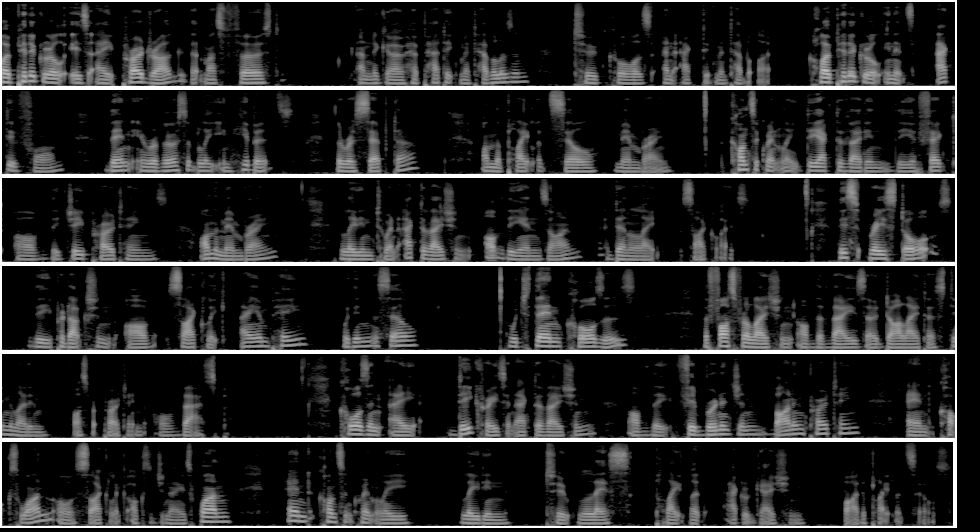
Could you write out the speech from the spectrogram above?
Clopidogrel is a prodrug that must first undergo hepatic metabolism to cause an active metabolite. Clopidogrel in its active form then irreversibly inhibits the receptor on the platelet cell membrane, consequently deactivating the effect of the G proteins on the membrane, leading to an activation of the enzyme adenylate cyclase. This restores the production of cyclic AMP within the cell, which then causes the phosphorylation of the vasodilator stimulating phosphoprotein or VASP, causing a decrease in activation of the fibrinogen binding protein and COX-1 or cyclooxygenase 1 and consequently leading to less platelet aggregation by the platelet cells.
